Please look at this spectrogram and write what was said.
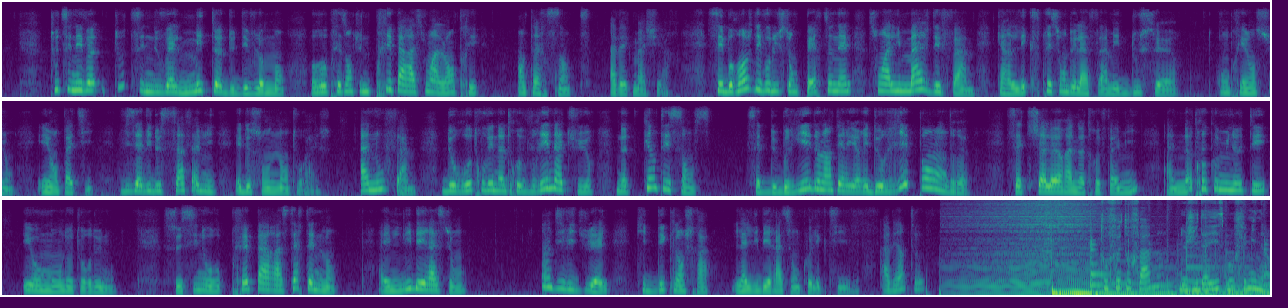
Toutes ces, nouvelles méthodes de développement représentent une préparation à l'entrée en Terre Sainte avec Machiach. Ces branches d'évolution personnelle sont à l'image des femmes, car l'expression de la femme est douceur, compréhension et empathie vis à -vis de sa famille et de son entourage à nous femmes de retrouver notre vraie nature, notre quintessence, celle de briller de l'intérieur et de répandre cette chaleur à notre famille, à notre communauté et au monde autour de nous. Ceci nous préparera certainement à une libération individuelle qui déclenchera la libération collective. À bientôt. Tout feu, tout femme, le judaïsme au féminin.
